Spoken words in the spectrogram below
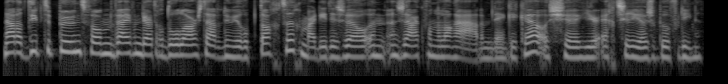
Na dat dieptepunt van 35 dollar staat het nu weer op 80. Maar dit is wel een, een zaak van de lange adem, denk ik. Hè? Als je hier echt serieus op wil verdienen.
